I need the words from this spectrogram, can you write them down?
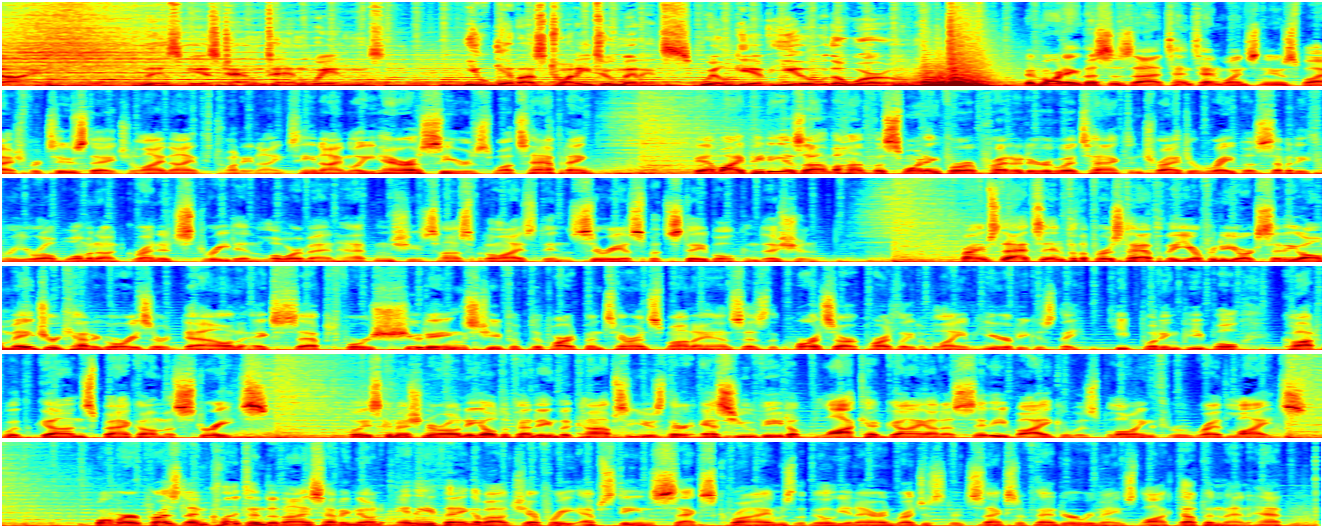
Time. This is 1010 Wins. You give us 22 minutes, we'll give you the world. Good morning. This is uh, 1010 Wins News Flash for Tuesday, July 9th, 2019. I'm Lee Harris. Here's what's happening. The NYPD is on the hunt this morning for a predator who attacked and tried to rape a 73 year old woman on Greenwich Street in lower Manhattan. She's hospitalized in serious but stable condition. Crime stats in for the first half of the year for New York City. All major categories are down except for shootings. Chief of Department Terrence Monahan says the courts are partly to blame here because they keep putting people caught with guns back on the streets. Police Commissioner O'Neill defending the cops who used their SUV to block a guy on a city bike who was blowing through red lights. Former President Clinton denies having known anything about Jeffrey Epstein's sex crimes. The billionaire and registered sex offender remains locked up in Manhattan.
